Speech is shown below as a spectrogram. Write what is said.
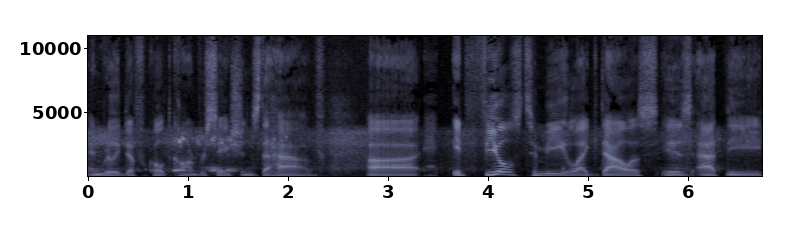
and really difficult conversations to have. Uh, it feels to me like Dallas is at the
